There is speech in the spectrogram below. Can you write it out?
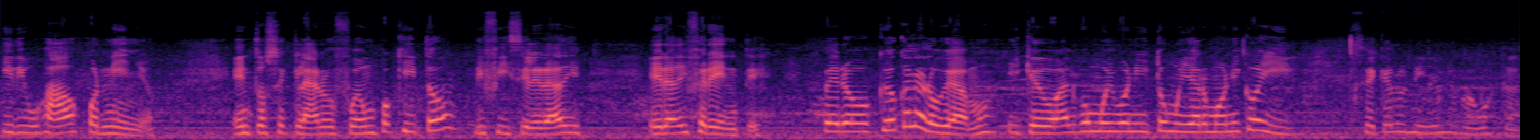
y dibujados por niños. Entonces, claro, fue un poquito difícil, era, era diferente pero creo que lo logramos y quedó algo muy bonito, muy armónico y sé que a los niños les va a gustar.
